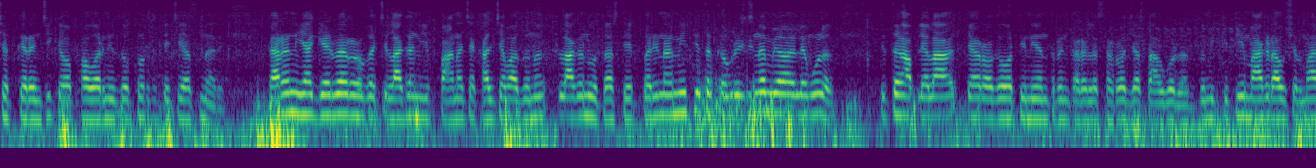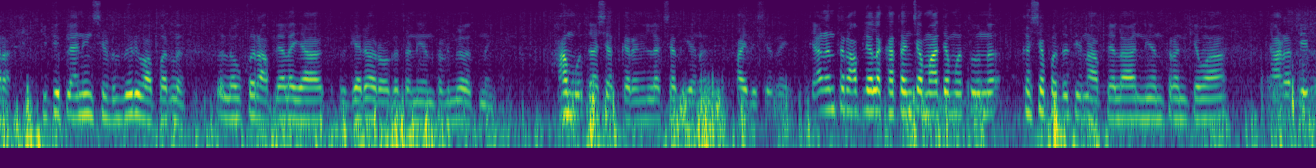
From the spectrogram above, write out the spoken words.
शेतकऱ्यांची किंवा फवारणी जो करतो त्याची असणार आहे. कारण या गेरव्या रोगाची लागण ही पानाच्या खालच्या बाजूनं लागण होत असते. परिणामी तिथं कव्हरेज न मिळाल्यामुळं तिथं आपल्याला त्या रोगावरती नियंत्रण करायला सर्वात जास्त अवघड जातं. तुम्ही किती महागडं औषध मारा किती प्लॅनिंग शेड्यूल जरी वापरलं तर लवकर आपल्याला या गेरव्या रोगाचं नियंत्रण मिळत नाही. हा मुद्दा शेतकऱ्यांनी लक्षात घेणं फायदेशीर राहील. त्यानंतर आपल्याला खतांच्या माध्यमातून कशा पद्धतीनं आपल्याला नियंत्रण किंवा झाडातील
